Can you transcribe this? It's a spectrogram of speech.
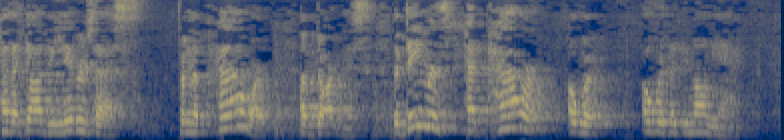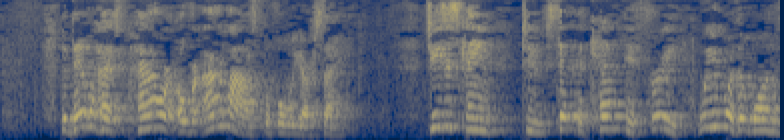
How that God delivers us from the power of darkness. The demons had power over, over the demoniac. The devil has power over our lives before we are saved. Jesus came to set the captive free. We were the ones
